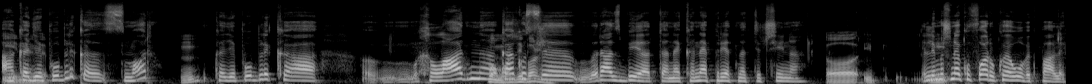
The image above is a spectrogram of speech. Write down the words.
A I kad je negde- publika smor, kad je publika um, hladna, Pomozi kako Bože. se razbija ta neka neprijatna tišina? Uh, i, Ili imaš neku foru koja uvek pali?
